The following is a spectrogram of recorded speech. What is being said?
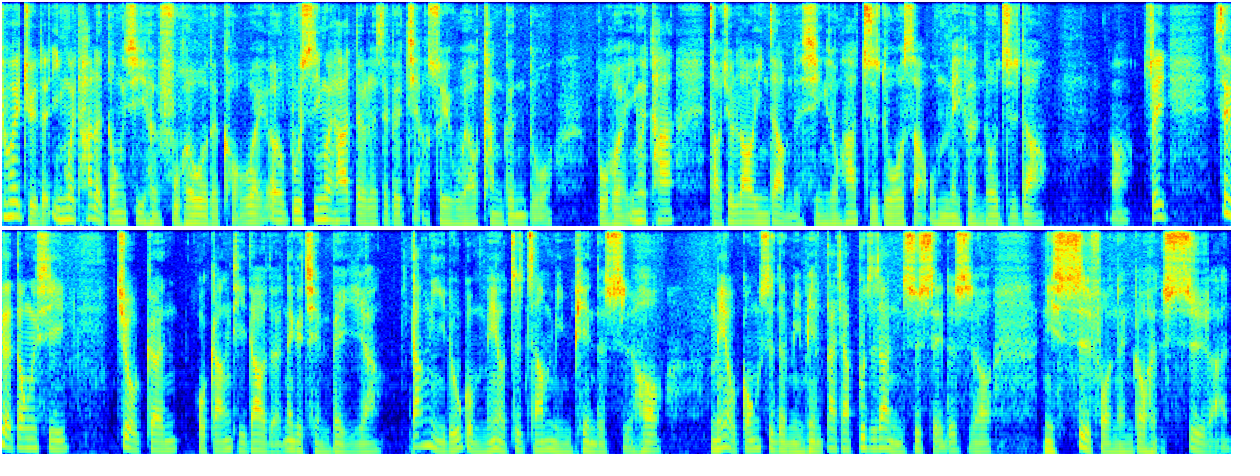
就会觉得，因为他的东西很符合我的口味，而不是因为他得了这个奖，所以我要看更多。不会，因为他早就烙印在我们的心中，他值多少，我们每个人都知道。哦，所以这个东西就跟我刚提到的那个前辈一样，当你如果没有这张名片的时候，没有公司的名片，大家不知道你是谁的时候，你是否能够很释然，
